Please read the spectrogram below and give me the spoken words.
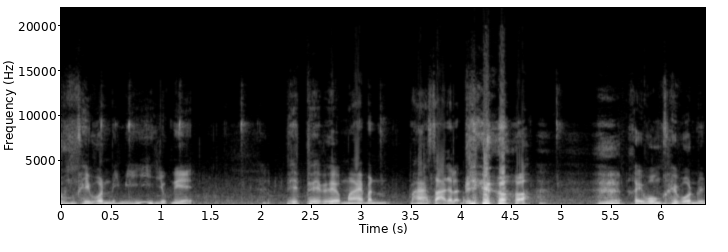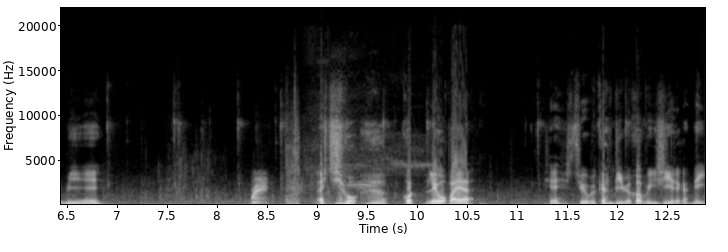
วงใครวนไม่มียุคนี้เพเพเพเพไม้มันมหาศาลจะแล้ว ใครวงใครวนไม่มีไอ้ยจิวกดเร็วไปอะโอเคจิวไปกันบีไปเขาวิ่งฉี่เลยกันนี่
